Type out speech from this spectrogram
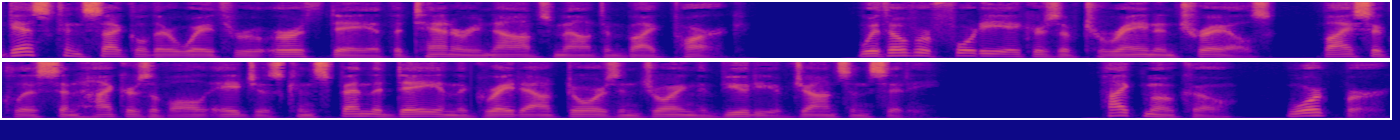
Guests can cycle their way through Earth Day at the Tannery Knobs Mountain Bike Park. With over 40 acres of terrain and trails, bicyclists and hikers of all ages can spend the day in the great outdoors enjoying the beauty of Johnson City. Hike Moco, Wartburg.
